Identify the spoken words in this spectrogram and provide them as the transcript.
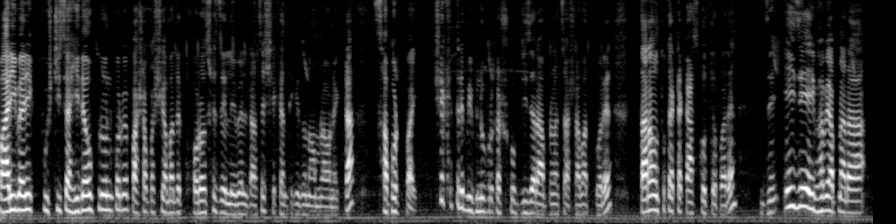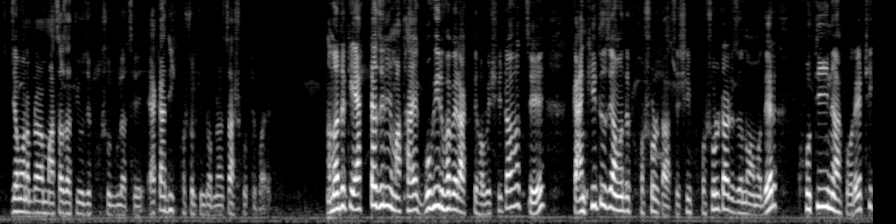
পারিবারিক পুষ্টি চাহিদাও পূরণ করবে, পাশাপাশি আমাদের খরচের যে লেভেলটা আছে, সেখান থেকে যেন আমরা অনেকটা সাপোর্ট পাই। সেক্ষেত্রে বিভিন্ন প্রকার সবজি যারা আপনারা চাষাবাদ করেন, তারা অন্তত একটা কাজ করতে পারেন যে, এই যে এইভাবে আপনারা যেমন আপনারা মাছা জাতীয় যে ফসলগুলো আছে, একাধিক ফসল কিন্তু আপনারা চাষ করতে পারেন। আমাদেরকে একটা জিনিস মাথায় গভীরভাবে রাখতে হবে, সেটা হচ্ছে কাঙ্ক্ষিত যে আমাদের ফসলটা আছে, সেই ফসলটার জন্য আমাদের ক্ষতি না করে, ঠিক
